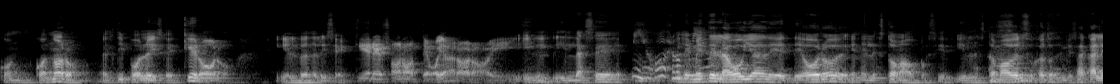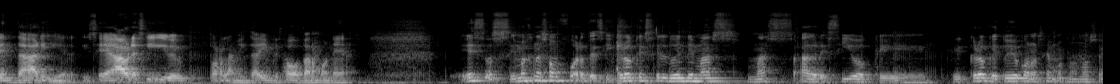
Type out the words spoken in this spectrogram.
con, con oro. El tipo le dice, quiero oro. Y el duende le dice, ¿quieres oro? Te voy a dar oro. Y, y- y le hace, le mete la olla de, de oro en el estómago. Pues, y y el estómago del sujeto se empieza a calentar y, y se abre así por la mitad y empieza a botar monedas. Esas imágenes son fuertes y creo que es el duende más, más agresivo que, que creo que tú y yo conocemos, ¿no? No sé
